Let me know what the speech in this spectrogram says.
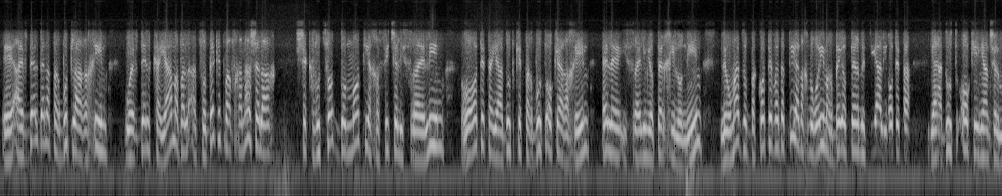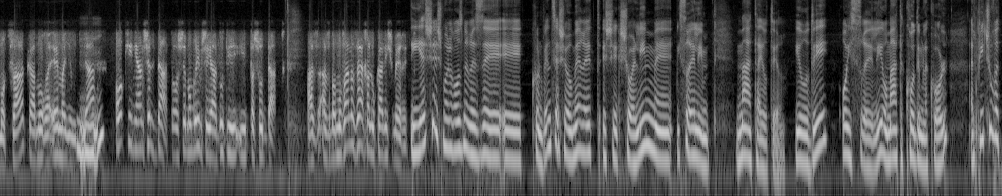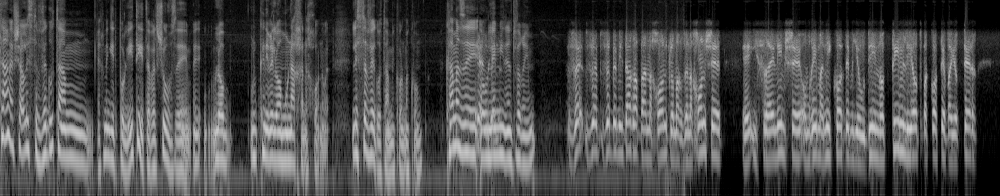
אה, ההבדל בין התרבות לערכים הוא הבדל קיים, אבל את צודקת בהבחנה שלך שקבוצות דומות יחסית של ישראלים רואות את היהדות כתרבות או כערכים, אלה ישראלים יותר חילונים. לעומת זאת, בקוטב הדתי אנחנו רואים הרבה יותר נטייה לראות את היהדות או כעניין של מוצא, כאמור האם היהודייה, mm-hmm. או כעניין של דת, או שהם אומרים שיהדות היא, היא פשוט דת. אז, אז במובן הזה החלוקה נשמרת. יש, שמואל רוזנר, איזה אה, קונבנציה שאומרת שכשואלים אה, ישראלים, מה אתה יותר, יהודי או ישראלי, או מה אתה קודם לכל, על פי תשובתם אפשר לסווג אותם, איך נגיד, פוליטית, אבל שוב, זה לא, כנראה לא המונח הנכון, אבל לסווג אותם מכל מקום. כמה זה כן, עולה זה, מן הדברים? זה, זה, זה במידה רבה נכון, כלומר זה נכון שישראלים שאומרים אני קודם יהודי נוטים להיות בקוטב היותר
